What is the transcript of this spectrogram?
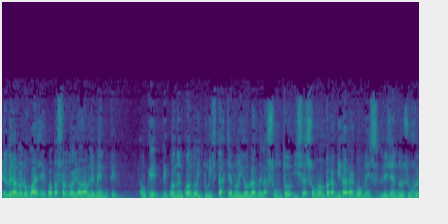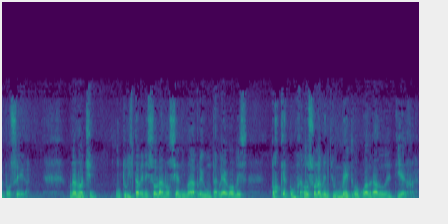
el verano en los valles va pasando agradablemente, aunque de cuando en cuando hay turistas que han oído hablar del asunto y se asoman para mirar a Gómez leyendo en su reposera. Una noche, un turista venezolano se anima a preguntarle a Gómez por qué ha comprado solamente un metro cuadrado de tierra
